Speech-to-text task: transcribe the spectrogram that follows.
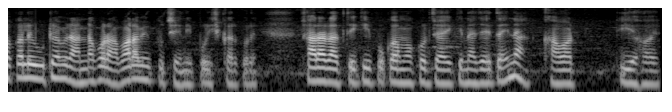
সকালে উঠে আমি রান্নাঘর আবার আমি পুছে নিই পরিষ্কার করে। সারা রাতে কি পোকামাকড় যায় কি না যায় তাই না? খাওয়ার ইয়ে হয়।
